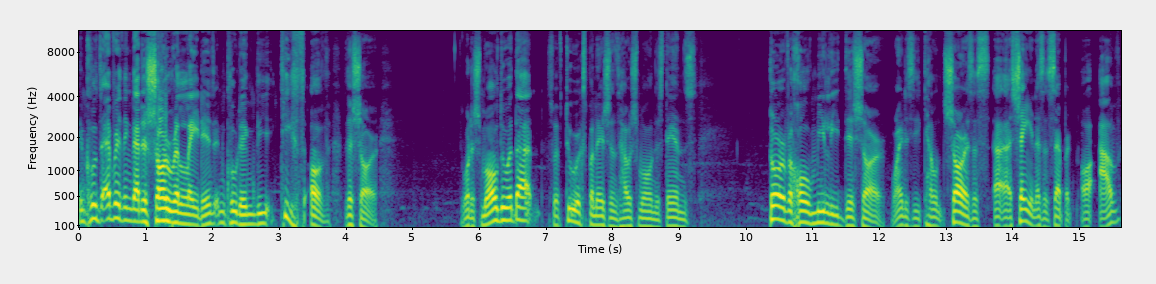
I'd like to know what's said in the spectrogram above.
includes everything that is shor related, including the teeth of the shar. What does Shmuel do with that? So we have two explanations how Shmuel understands Shor v'chol mili dishar. Why does he count shar as a uh, shein as a separate or av?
